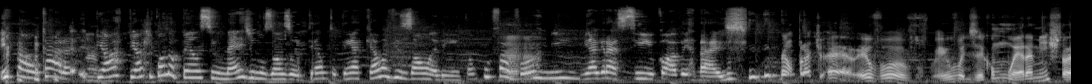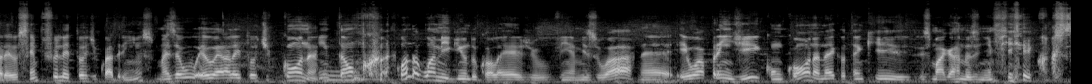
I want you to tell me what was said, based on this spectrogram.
Então, cara, pior, pior que quando eu penso em nerd nos anos 80, tem aquela visão ali. Então, por favor, me, me agracie com a verdade. Não, pra, é, eu vou, eu vou dizer como era a minha história. Eu sempre fui leitor de quadrinhos, mas eu, eu era leitor de Conan. Então, quando algum amiguinho do colégio vinha me zoar, né, eu aprendi com Conan, né, que eu tenho que esmagar meus inimigos.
